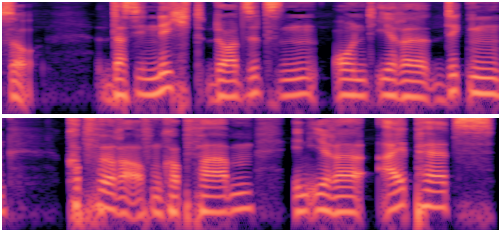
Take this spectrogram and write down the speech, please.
So. Dass sie nicht dort sitzen und ihre dicken Kopfhörer auf dem Kopf haben, in ihre iPads,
